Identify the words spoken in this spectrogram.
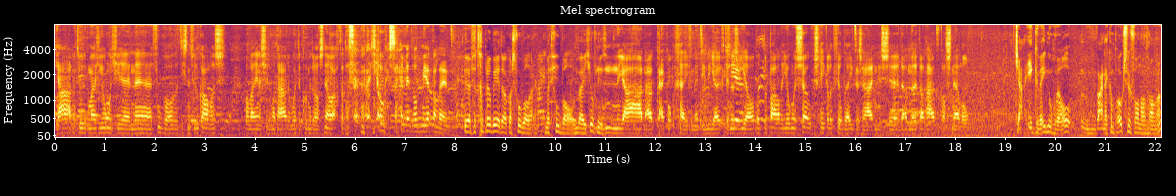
Ja, natuurlijk, maar als jongetje en eh, voetbal, dat is natuurlijk alles. Alleen als je er wat ouder wordt, dan kom je er al snel achter dat er jongens zijn met wat meer talent. U heeft het geprobeerd ook als voetballer, met voetbal een beetje, of niet? Mm, Ja, nou kijk op een gegeven moment in de jeugd en dan zie je al dat bepaalde jongens zo verschrikkelijk veel beter zijn. Dus eh, dan, eh, dan houdt het al snel op. Tja, ik weet nog wel waar ik een poster van had hangen.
